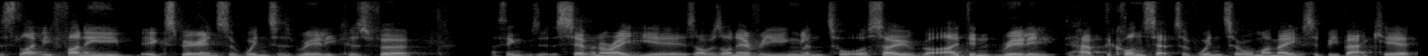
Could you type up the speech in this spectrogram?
slightly funny experience of winters really because for I think seven or eight years I was on every England tour, so I didn't really have the concept of winter. All my mates would be back here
